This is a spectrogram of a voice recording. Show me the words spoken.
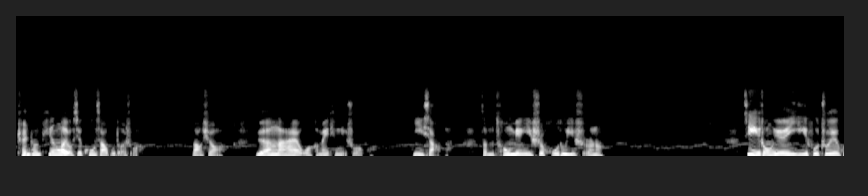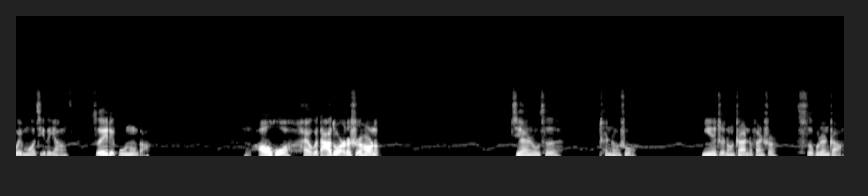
陈诚听了，有些哭笑不得，说：“老兄，原来我可没听你说过，你小子怎么聪明一世，糊涂一时呢？”季中允一副追悔莫及的样子，嘴里咕哝道：“老虎还有个打盹的时候呢。”既然如此，陈诚说：“你也只能站着翻身，死不认账。”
